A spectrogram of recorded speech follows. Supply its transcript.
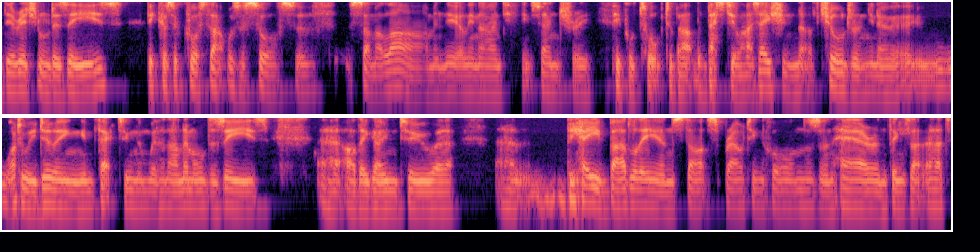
the original disease. Because, of course, that was a source of some alarm in the early 19th century. People talked about the bestialization of children. You know, what are we doing, infecting them with an animal disease? Uh, are they going to uh, uh, behave badly and start sprouting horns and hair and things like that?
